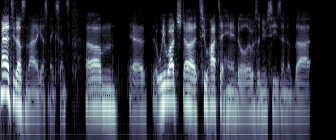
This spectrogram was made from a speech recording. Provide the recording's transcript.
Eh, 2009, I guess makes sense. Um, yeah, we watched uh, Too Hot to Handle. There was a new season of that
